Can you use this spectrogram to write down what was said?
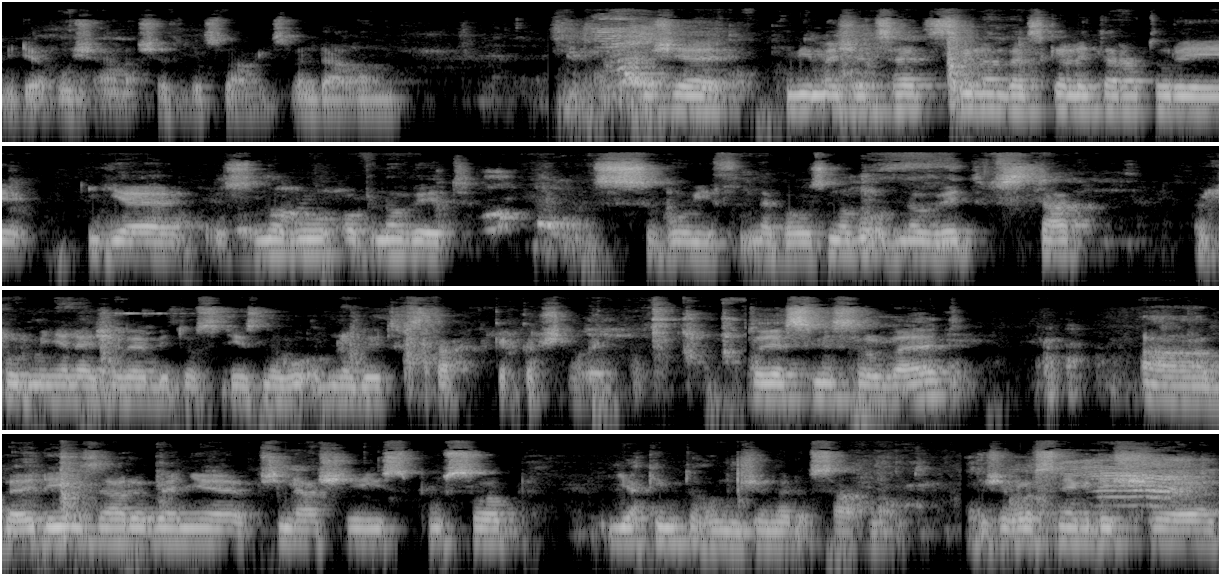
Vidyabuša a naše Gosvámi Svendálan. Takže víme, že cílem védské literatury je znovu obnovit svůj, nebo znovu obnovit vztah podmíněné živé bytosti, znovu obnovit vztah ke Kršnovi. To je smysl véd a védy zároveň přinášejí způsob, jakým toho můžeme dosáhnout. Takže vlastně, když eh,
